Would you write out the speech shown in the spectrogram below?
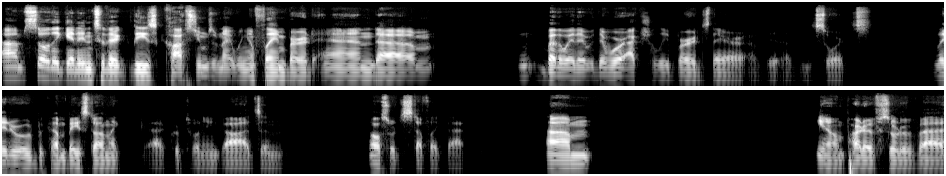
Um, so they get into their, these costumes of Nightwing and Flamebird, and um, by the way, there there were actually birds there of the, of these sorts. Later, it would become based on like uh, Kryptonian gods and all sorts of stuff like that. Um, you know, part of sort of, uh,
